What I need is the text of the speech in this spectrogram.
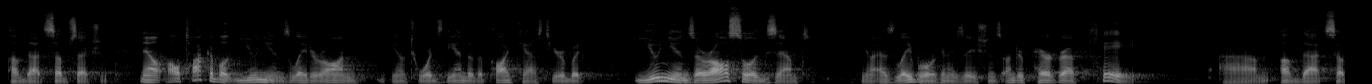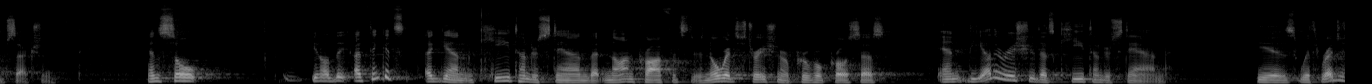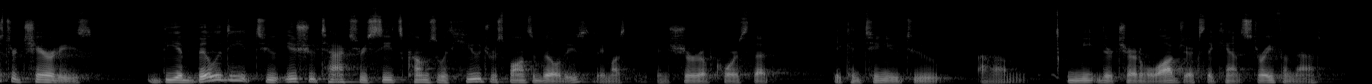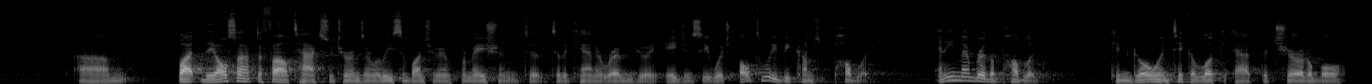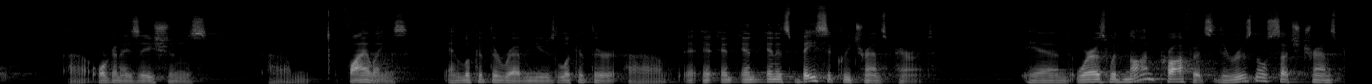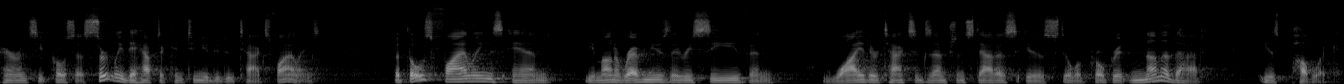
of that subsection. Now, I'll talk about unions later on, you know, towards the end of the podcast here, but unions are also exempt, you know, as labor organizations under paragraph K um, of that subsection. And so, you know, the, I think it's, again, key to understand that nonprofits, there's no registration or approval process. And the other issue that's key to understand is with registered charities, the ability to issue tax receipts comes with huge responsibilities. They must ensure, of course, that they continue to um, meet their charitable objects. They can't stray from that. Um, but they also have to file tax returns and release a bunch of information to, to the Canada Revenue Agency, which ultimately becomes public. Any member of the public can go and take a look at the charitable uh, organization's um, filings and look at their revenues, look at their, uh, and, and, and it's basically transparent. And whereas with nonprofits, there is no such transparency process. Certainly, they have to continue to do tax filings, but those filings and the amount of revenues they receive and why their tax exemption status is still appropriate, none of that is public.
